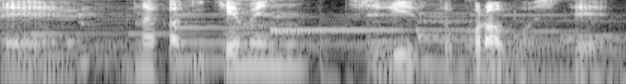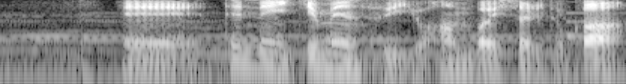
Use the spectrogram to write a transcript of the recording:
えー、なんかイケメンシリーズとコラボして、えー、天然イケメン水を販売したりとか、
